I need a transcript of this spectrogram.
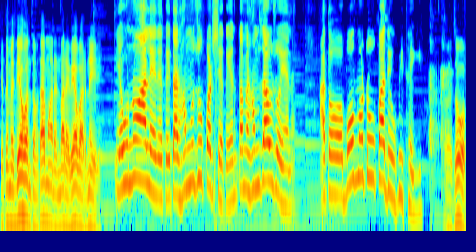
કે તમે દેહો ને તમે તમારે મારે વ્યવહાર નહીં રહે. એવું ન હાલે ને કઈ તારે સમજવું પડશે કઈ અને તમે સમજાવજો એને. આ તો બહુ મોટું ઉપાધિ ઊભી થઈ ગઈ. હવે જુઓ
